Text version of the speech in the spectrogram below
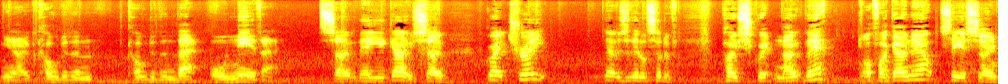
you know colder than colder than that or near that so there you go so great tree that was a little sort of postscript note there. Off I go now. See you soon.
